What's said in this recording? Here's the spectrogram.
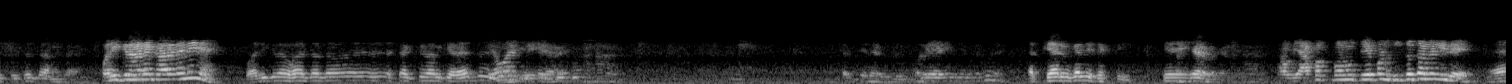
શુદ્ધતાને કારણે. પરિગ્રહને કારણે નહીં ને? પરિગ્રહ હોય તો શક્તિ વાર કહેવાય હથિયાર વગરની શક્તિ. કે આ વ્યાપકપણું તે પણ શુદ્ધતાને લીધે. હે.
